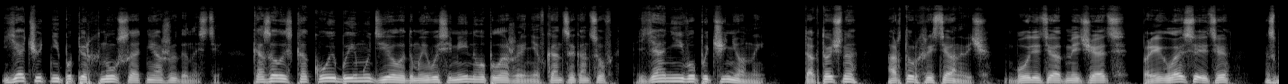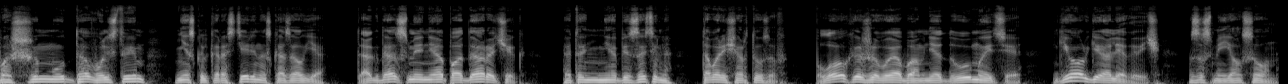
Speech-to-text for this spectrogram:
Я чуть не поперхнулся от неожиданности. Казалось, какое бы ему дело до моего семейного положения. В конце концов, я не его подчиненный. «Так точно, Артур Христианович. Будете отмечать? Пригласите». «С большим удовольствием», — несколько растерянно сказал я. «Тогда с меня подарочек». «Это не обязательно, товарищ Артузов». «Плохо же вы обо мне думаете, Георгий Олегович», — засмеялся он.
